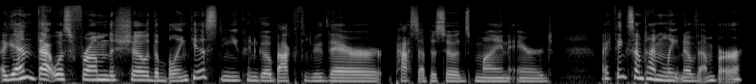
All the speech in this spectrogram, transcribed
Again, that was from the show The Blinkist, and you can go back through their past episodes. Mine aired, I think, sometime late November.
